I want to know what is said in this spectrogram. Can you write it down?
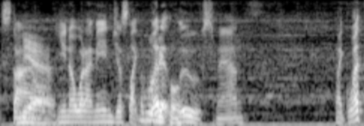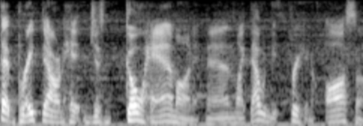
style. Yeah. You know what I mean? Just like let it cool. loose, man. Like let that breakdown hit, and just go ham on it, man. Like that would be freaking awesome.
